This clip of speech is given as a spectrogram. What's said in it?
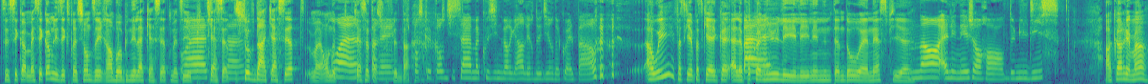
c'est comme, mais c'est comme les expressions de dire rembobiner la cassette, mais tu sais, il y a Ouais, plus de cassette. Souffle dans la cassette, ben, on a plus Ouais, de cassette à souffler dedans. Je pense que quand je dis ça, ma cousine me regarde l'air de dire de quoi elle parle. Ah oui? Parce que, parce qu'elle, elle a pas Ben- connu les, les, les Nintendo euh, NES puis, euh, non, elle est née genre en 2010. Ah, carrément?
